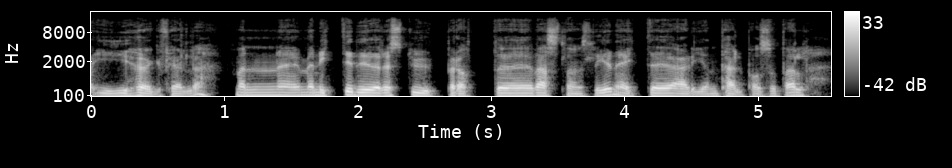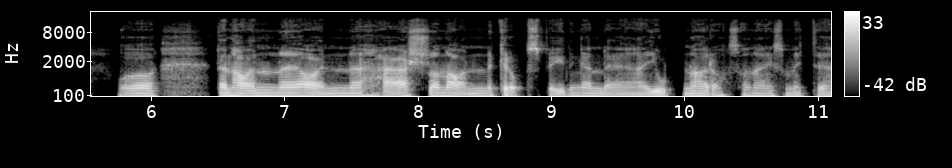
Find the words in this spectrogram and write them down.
i høgfjellet, men, men ikke de der stupbratte vestlandsliene er ikke elgen tilpasset til. Og den har en annen hærs og en annen kroppsbygning enn det hjorten har òg, så den er, liksom ikke,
